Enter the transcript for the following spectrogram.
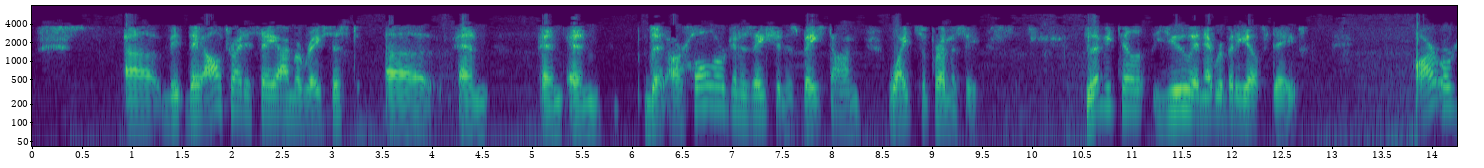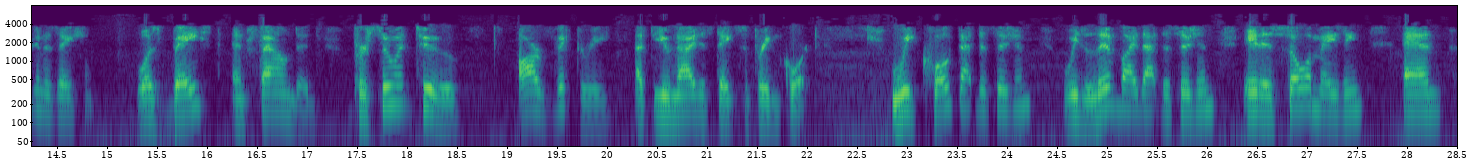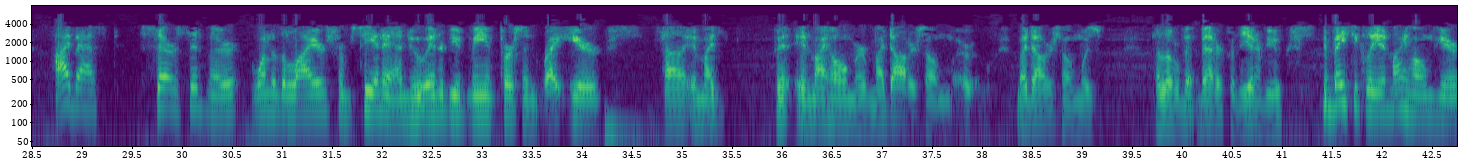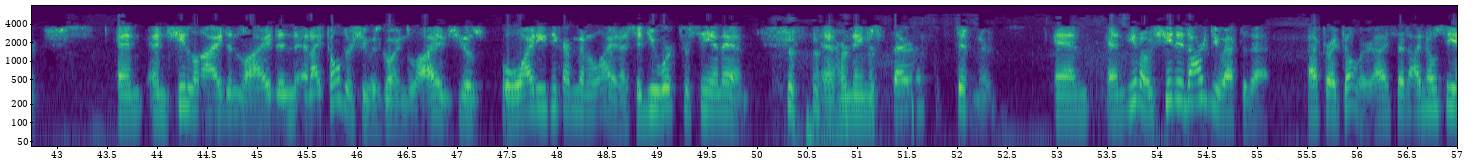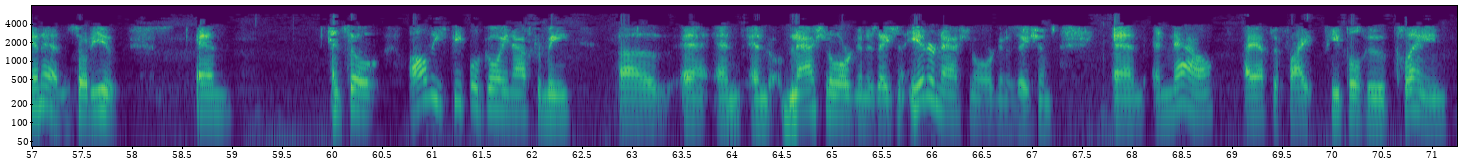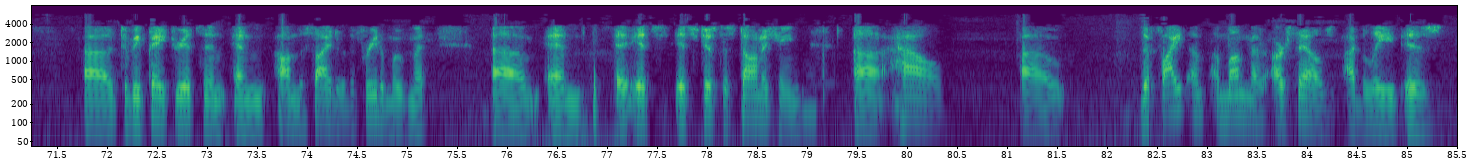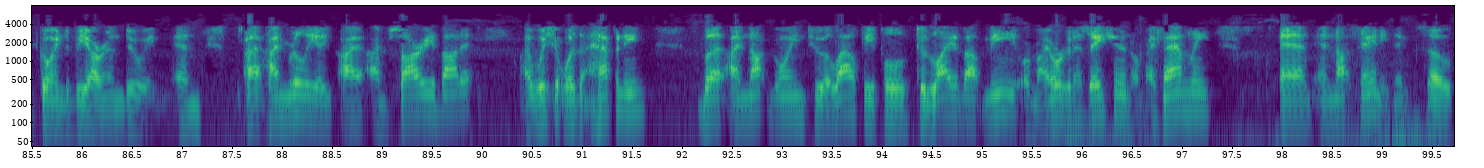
Uh, they all try to say I'm a racist, uh, and and and that our whole organization is based on white supremacy. Let me tell you and everybody else, Dave. Our organization was based and founded pursuant to our victory at the United States Supreme Court. We quote that decision. We live by that decision. It is so amazing. And I've asked Sarah Sidner, one of the liars from CNN, who interviewed me in person right here uh, in my in my home or my daughter's home. Or my daughter's home was a little bit better for the interview. And basically, in my home here, and and she lied and lied and and I told her she was going to lie and she goes, "Well, why do you think I'm going to lie?" And I said, "You work for CNN." and her name is Sarah Sidner. And and you know, she didn't argue after that. After I told her, I said, "I know CNN, so do you." And and so all these people going after me uh and and, and national organizations, international organizations and and now I have to fight people who claim uh, to be patriots and, and on the side of the freedom movement. Um, and it's, it's just astonishing, uh, how, uh, the fight among ourselves, I believe, is going to be our undoing. And I, I'm really, I, I'm sorry about it. I wish it wasn't happening, but I'm not going to allow people to lie about me or my organization or my family and, and not say anything. So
